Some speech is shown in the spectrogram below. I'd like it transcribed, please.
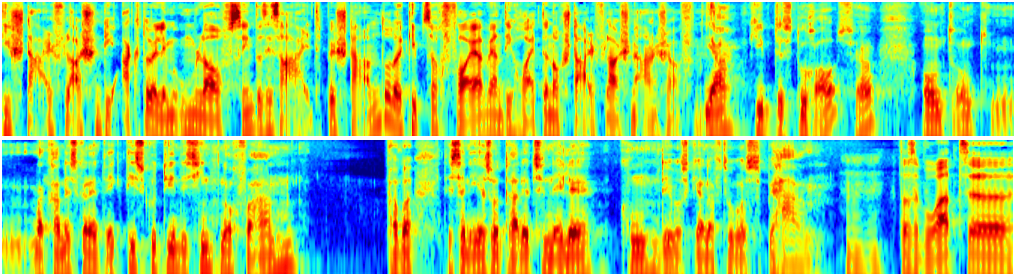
die Stahlflaschen, die aktuell im Umlauf sind, das ist ein Altbestand oder gibt es auch Feuerwehren, die heute noch Stahlflaschen anschaffen? Ja, gibt es durchaus. Ja. Und, und man kann das gar nicht wegdiskutieren, die sind noch vorhanden. Aber das sind eher so traditionelle Kunden, die was gerne auf sowas beharren. Mhm. Das Wort äh,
